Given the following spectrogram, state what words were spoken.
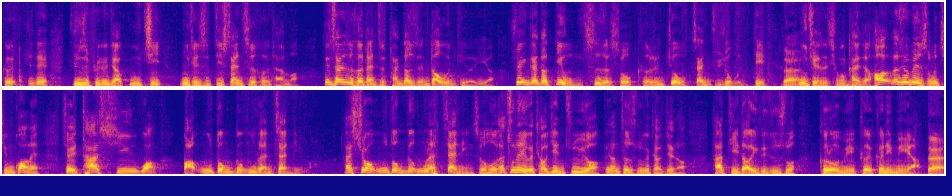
科这些军事评论家估计，目前是第三次和谈嘛。第三次和谈只谈到人道问题而已啊，所以应该到第五次的时候，可能就战局就稳定。对，目前的情况看一下，好，那就变成什么情况呢？所以他希望把乌东跟乌兰占领嘛，他希望乌东跟乌兰占领之后，他中间有个条件，你注意哦，非常特殊的条件哦，他提到一个就是说。克罗米克克里米亚，对，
